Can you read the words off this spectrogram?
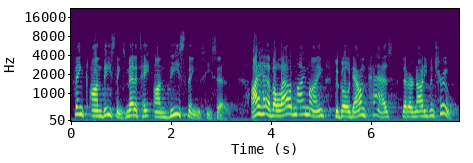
Think on these things, meditate on these things, he says. I have allowed my mind to go down paths that are not even true.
